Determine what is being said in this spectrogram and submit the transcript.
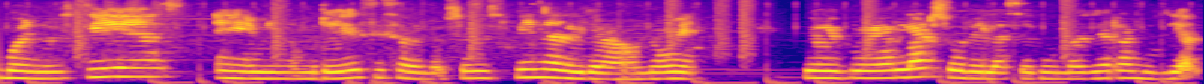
Buenos días, eh, mi nombre es Isabel Osorio Espina del grado 9 y hoy voy a hablar sobre la Segunda Guerra Mundial,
